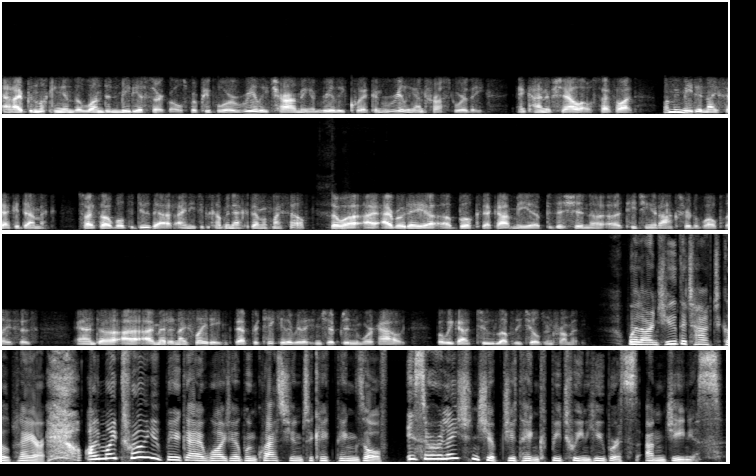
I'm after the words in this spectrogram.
and I've been looking in the London media circles where people were really charming and really quick and really untrustworthy and kind of shallow. So I thought, let me meet a nice academic. So I thought, well, to do that, I need to become an academic myself. So uh, I, I wrote a, a book that got me a position uh, teaching at Oxford, of all places. And uh, I, I met a nice lady. That particular relationship didn't work out, but we got two lovely children from it. Well, aren't you the tactical player? I might throw you a big, uh, wide open question to kick things off. Is there a relationship, do you think, between hubris and genius?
